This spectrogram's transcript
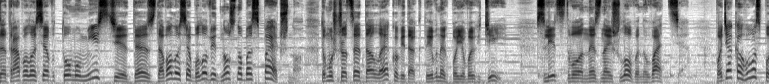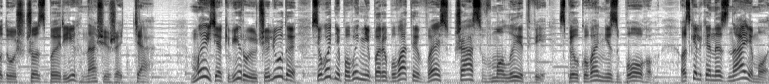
Це трапилося в тому місці, де, здавалося, було відносно безпечно, тому що це далеко від активних бойових дій. Слідство не знайшло винуватця. Подяка Господу, що зберіг наші життя. Ми, як віруючі люди, сьогодні повинні перебувати весь час в молитві, спілкуванні з Богом, оскільки не знаємо,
